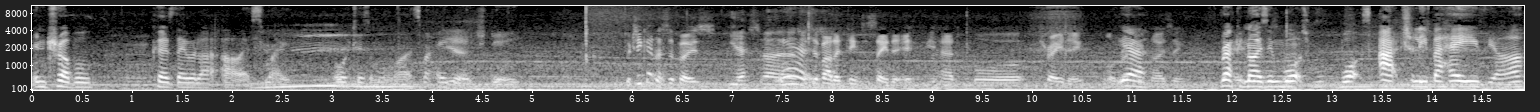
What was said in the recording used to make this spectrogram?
in trouble because they were like, oh, it's my autism or oh, it's my ADHD. Yeah. ADHD. which again, I suppose, Yes. Uh, Yeah. it's a valid thing to say that if you had more training on Yeah. recognising recognizing what's what's actually behavior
